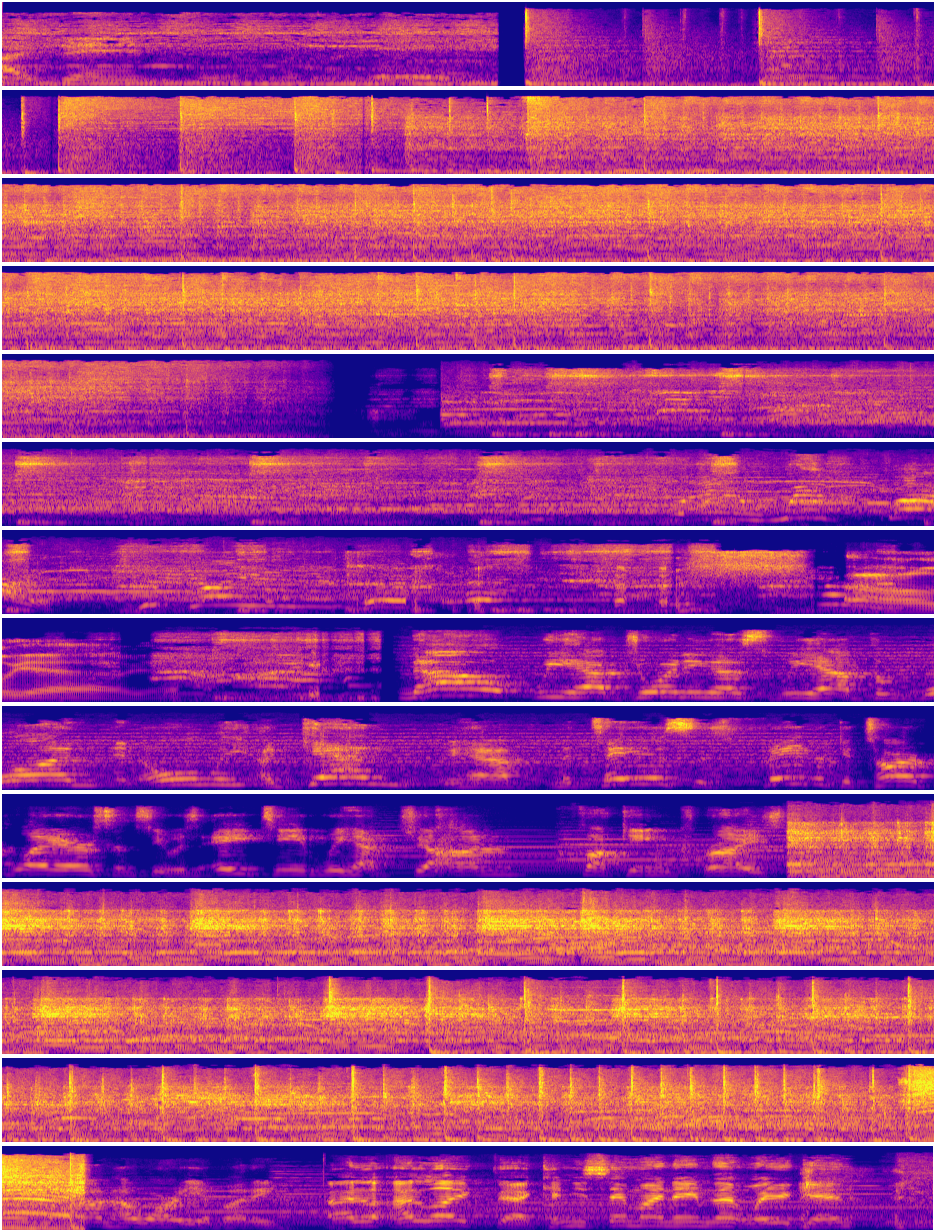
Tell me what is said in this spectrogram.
Hi, James. Have joining us, we have the one and only, again, we have Mateus, his favorite guitar player since he was 18. We have John fucking Christ. Buddy? I, I like that. Can you say my name that way again? Let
